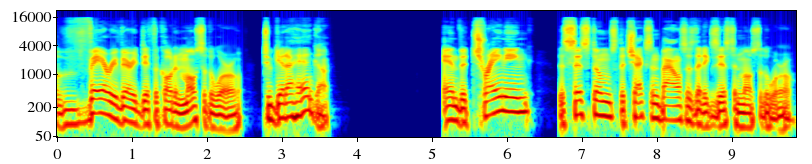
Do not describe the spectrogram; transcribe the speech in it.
very, very difficult in most of the world to get a handgun. And the training, the systems, the checks and balances that exist in most of the world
